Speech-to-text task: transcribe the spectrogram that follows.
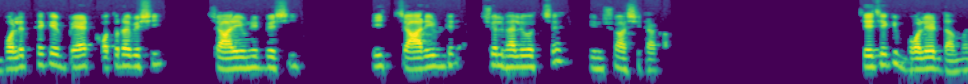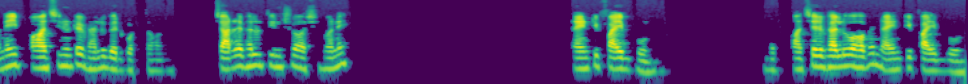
বলের থেকে ব্যাট কতটা বেশি? চার ইউনিট বেশি। এই চার ইউনিটের অ্যাকচুয়াল ভ্যালু হচ্ছে তিনশো আশি টাকা। চেয়েছে কি বলের দাম? মানে এই পাঁচ ইউনিটের ভ্যালু বের করতে হবে। চারের ভ্যালু তিনশো আশি মানে নাইনটি ফাইভ গুণ। পাঁচের ভ্যালু হবে নাইনটি ফাইভ গুণ।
